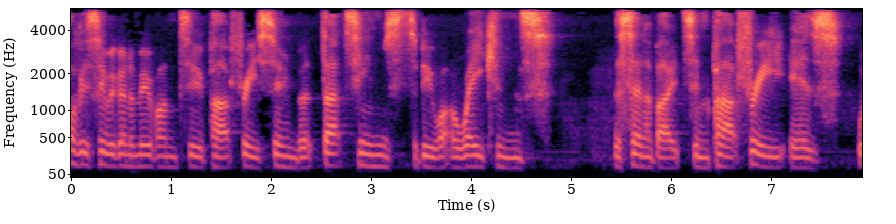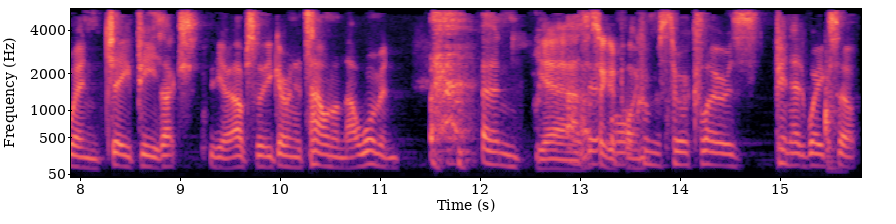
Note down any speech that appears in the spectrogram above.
obviously we're going to move on to part three soon, but that seems to be what awakens the Cenobites in part three is when JP is actually you know absolutely going to town on that woman, and Yeah, as that's it a good all point. comes to a close, Pinhead wakes up.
